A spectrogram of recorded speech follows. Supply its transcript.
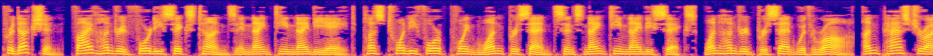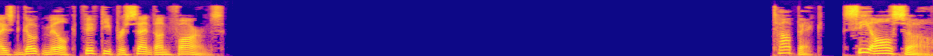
Production 546 tons in 1998 plus 24.1 since 1996 100% with raw unpasteurized goat milk 50% on farms See also.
